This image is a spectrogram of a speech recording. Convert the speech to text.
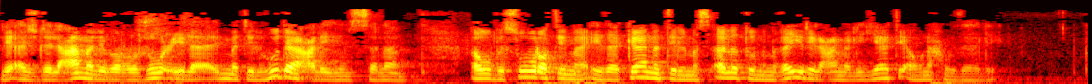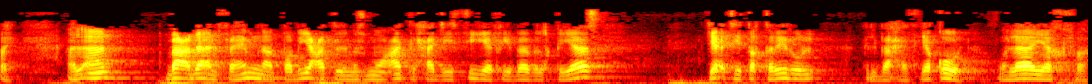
لأجل العمل بالرجوع إلى أئمة الهدى عليهم السلام أو بصورة ما إذا كانت المسألة من غير العمليات أو نحو ذلك. طيب الآن بعد أن فهمنا طبيعة المجموعات الحديثية في باب القياس يأتي تقرير البحث. يقول ولا يخفى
